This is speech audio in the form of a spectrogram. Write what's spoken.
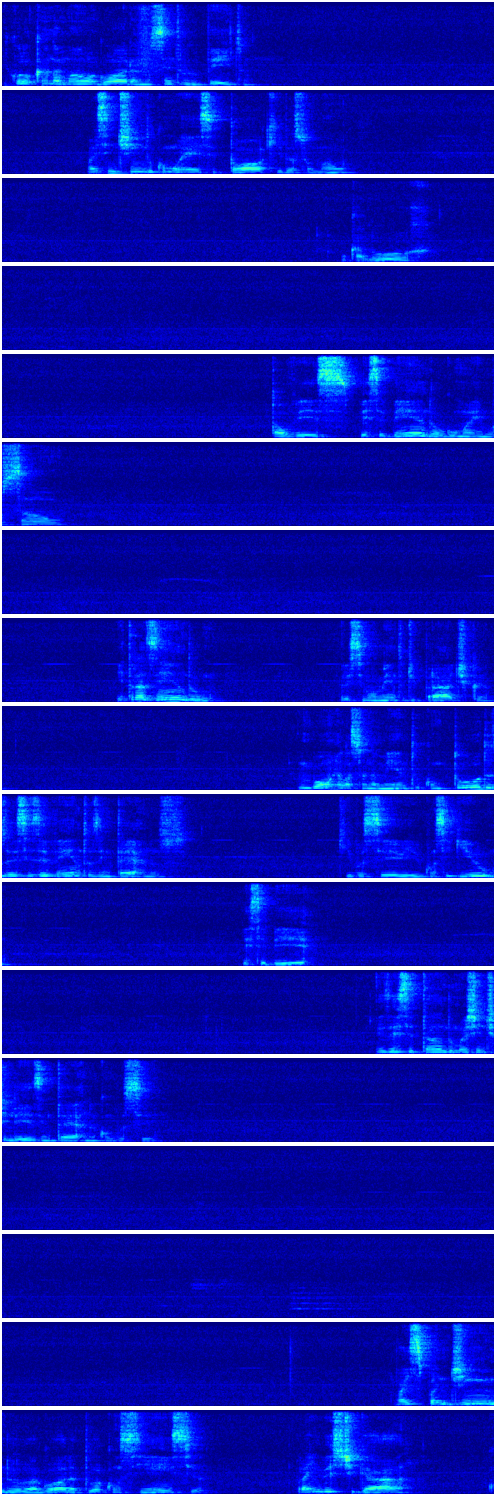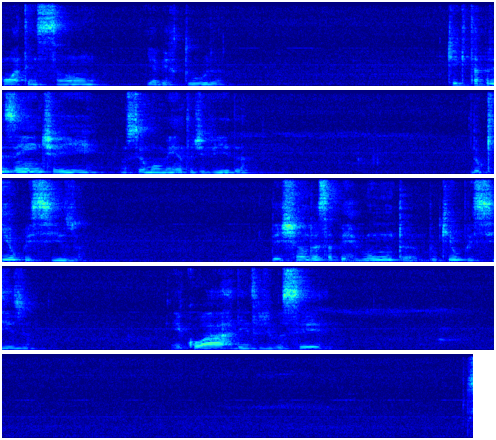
Colocando a mão agora no centro do peito, vai sentindo como é esse toque da sua mão. O calor. Talvez percebendo alguma emoção. E trazendo para esse momento de prática um bom relacionamento com todos esses eventos internos que você conseguiu perceber. Exercitando uma gentileza interna com você. vai expandindo agora a tua consciência para investigar com atenção e abertura. O que está presente aí no seu momento de vida? Do que eu preciso? Deixando essa pergunta do que eu preciso ecoar dentro de você.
